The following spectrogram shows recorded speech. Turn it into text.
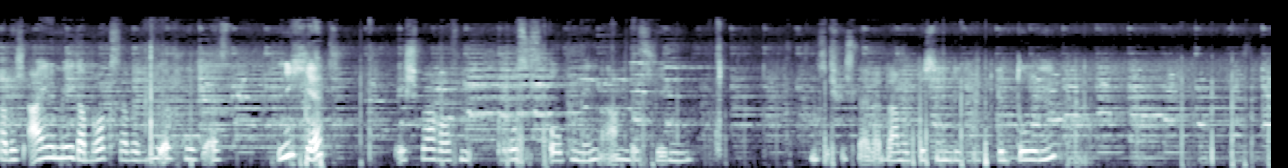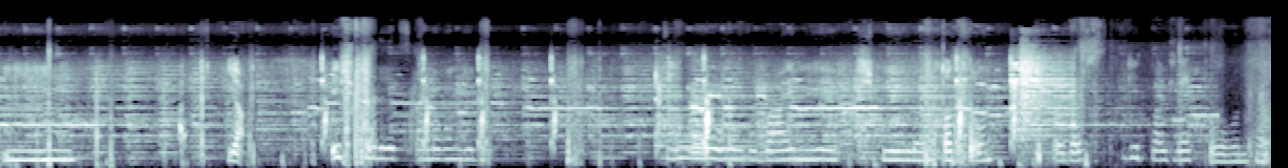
habe ich eine Megabox, aber die öffne ich erst nicht jetzt. Ich spare auf ein großes Opening an, deswegen muss ich mich leider damit ein bisschen ge- gedulden. Mm, ja. Ich spiele jetzt eine Runde. Oh, wobei, nee, ich spiele Hotzone. Weil das geht bald weg. Und halt.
